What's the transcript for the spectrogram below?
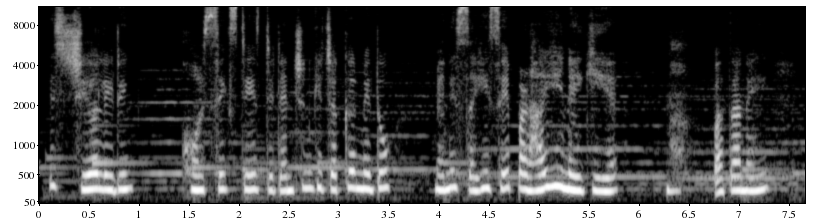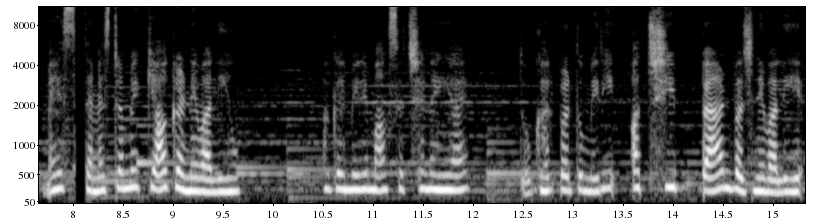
इस चेयर लीडिंग और सिक्स डेज़ डिटेंशन के चक्कर में तो मैंने सही से पढ़ाई ही नहीं की है। पता नहीं मैं इस सेमेस्टर में क्या करने वाली हूँ। अगर मेरे मार्क्स अच्छे नहीं आए तो घर पर तो मेरी अच्छी बैंड बजने वाली है।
